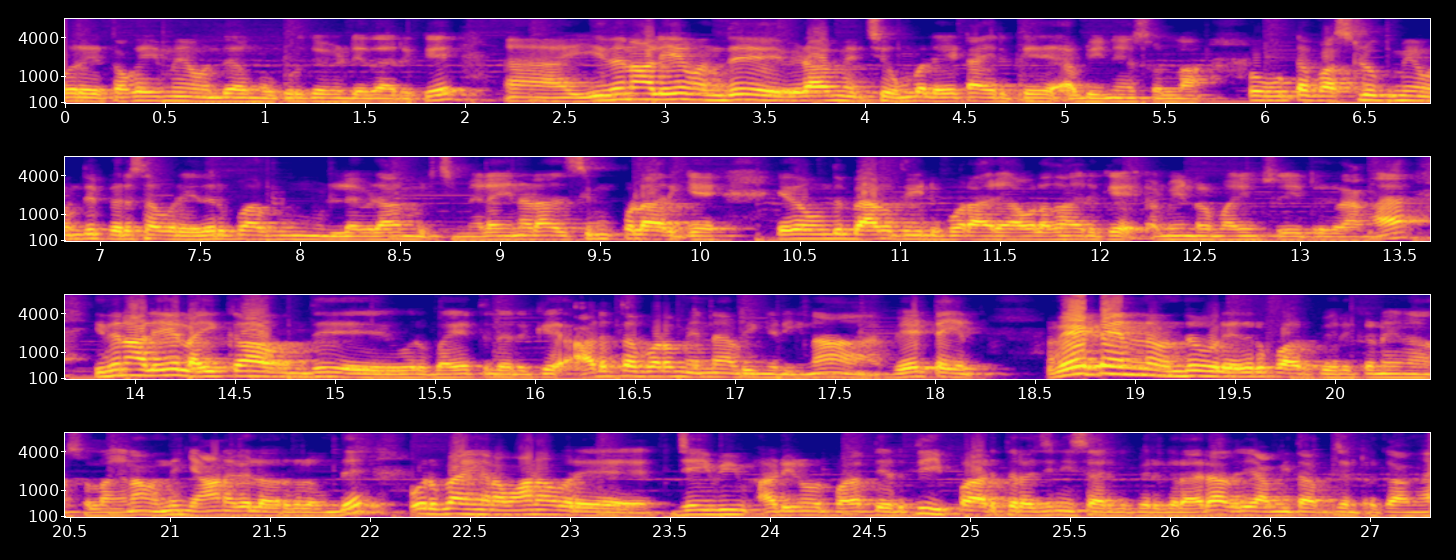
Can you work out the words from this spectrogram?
ஒரு தொகையுமே வந்து அவங்க கொடுக்க வேண்டியதாக இருக்குது இதனாலேயே வந்து விடாமுயற்சி ரொம்ப லேட்டாக இருக்குது அப்படின்னே சொல்லலாம். இப்போ விட்ட ஃபர்ஸ்ட் லுக்குமே வந்து பெருசாக ஒரு எதிர்பார்ப்பும் இல்லை விடாமுயற்சி மேலே. என்னடா சிம்பிளாக இருக்கே. ஏதோ வந்து பேக்கை தூக்கிட்டு போகிறாரு அவ்வளோதான் இருக்குது அப்படின்ற மாதிரியும் சொல்லிட்டு இருக்கிறாங்க இதனாலேயே லைக்கா வந்து ஒரு பயத்தில் இருக்குது அடுத்த படம் என்ன அப்படின்னு கேட்டிங்கன்னா வேட்டையன். வேட்டையன் வந்து ஒரு எதிர்பார்ப்பு இருக்குன்னு நான் சொல்லலாம். ஏன்னா வந்து ஞானவேல் அவர்கள் வந்து ஒரு பயங்கரமான ஒரு ஜெய்பீம் அப்படின்னு ஒரு படத்தை எடுத்து இப்போ அடுத்து ரஜினி சாருக்கு போயிருக்கிறாரு. அதுலேயே அமிதாப் பச்சன் இருக்காங்க.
